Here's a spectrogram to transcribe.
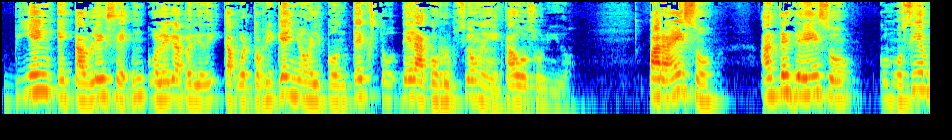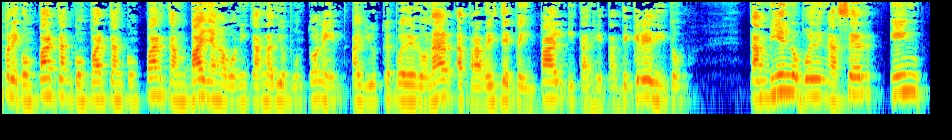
bien establece un colega periodista puertorriqueño el contexto de la corrupción en Estados Unidos. Para eso, antes de eso, como siempre, compartan, compartan, compartan, vayan a bonitasradio.net. Allí usted puede donar a través de PayPal y tarjetas de crédito. También lo pueden hacer en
